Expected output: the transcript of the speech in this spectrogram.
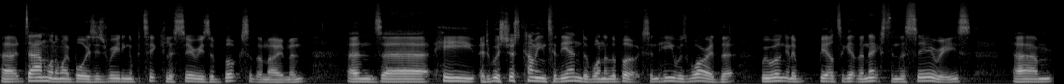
uh, Dan, one of my boys, is reading a particular series of books at the moment. And uh, he was just coming to the end of one of the books, and he was worried that we weren't going to be able to get the next in the series um,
